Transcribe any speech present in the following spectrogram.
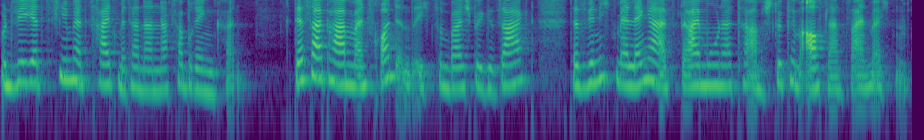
und wir jetzt viel mehr Zeit miteinander verbringen können. Deshalb haben mein Freund und ich zum Beispiel gesagt, dass wir nicht mehr länger als drei Monate am Stück im Ausland sein möchten.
